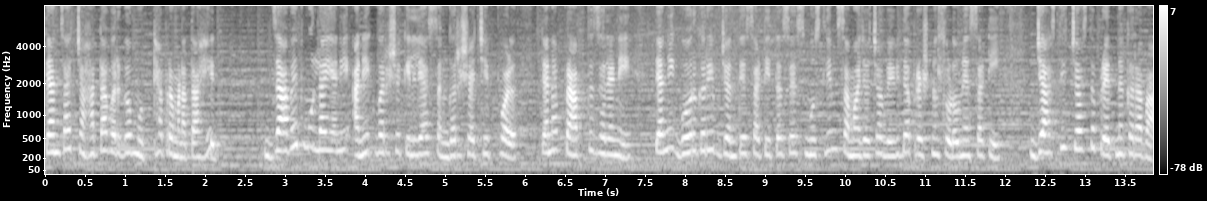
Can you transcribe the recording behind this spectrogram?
त्यांचा चाहता वर्ग मोठ्या प्रमाणात आहेत. जावेद मुल्ला यांनी अनेक वर्ष केलेल्या संघर्षाचे फळ त्यांना प्राप्त झाल्याने त्यांनी गोरगरीब जनतेसाठी तसेच मुस्लिम समाजाच्या विविध प्रश्न सोडवण्यासाठी जास्तीत जास्त प्रयत्न करावा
